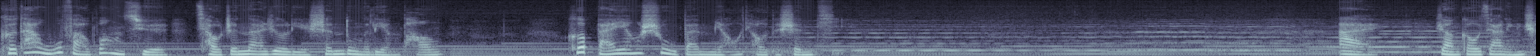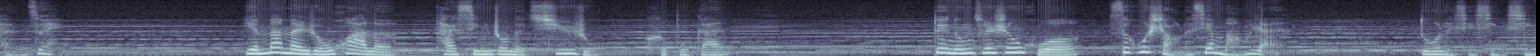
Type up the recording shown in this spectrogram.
可他无法忘却乔珍那热烈生动的脸庞和白杨树般苗条的身体。爱让高加林沉醉，也慢慢融化了他心中的屈辱和不甘。对农村生活似乎少了些茫然，多了些信心。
